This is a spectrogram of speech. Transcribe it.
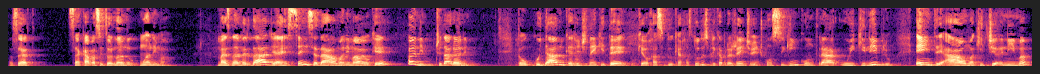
Tá certo? Você acaba se tornando um animal. Mas na verdade a essência da alma animal é o quê? Ânimo, te dar ânimo. Então, o cuidado que a gente tem que ter, o que é o Hassidu, que a Hassidu explica pra gente, a gente conseguir encontrar o equilíbrio entre a alma que te anima,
